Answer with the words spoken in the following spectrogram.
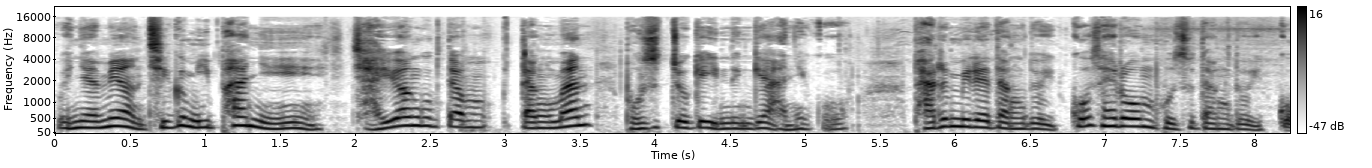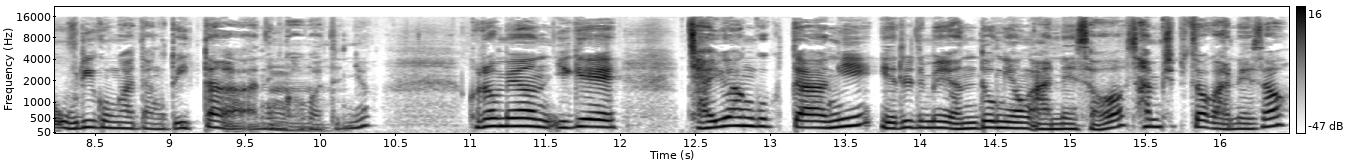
왜냐하면 지금 이 판이 자유한국당만 보수 쪽에 있는 게 아니고 바른미래당도 있고 새로운 보수당도 있고 우리공화당도 있다는 음. 거거든요. 그러면 이게 자유한국당이 예를 들면 연동형 안에서 30석 안에서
